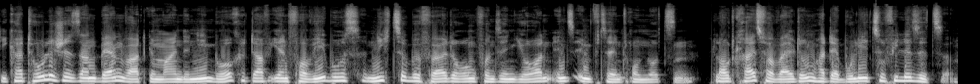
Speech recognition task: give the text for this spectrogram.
Die katholische St. Bernward-Gemeinde Nienburg darf ihren VW-Bus nicht zur Beförderung von Senioren ins Impfzentrum nutzen. Laut Kreisverwaltung hat der Bulli zu viele Sitze.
